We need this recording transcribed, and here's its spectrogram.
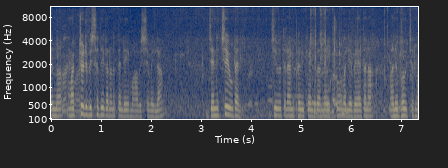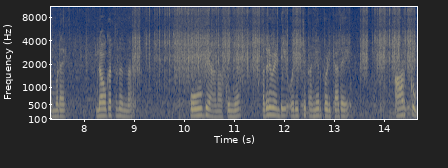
എന്ന് മറ്റൊരു വിശദീകരണത്തിന്റെയും ആവശ്യമില്ല. ജനിച്ചയുടൻ ജീവിതത്തിൽ അനുഭവിക്കേണ്ടി വന്ന ഏറ്റവും വലിയ വേദന അനുഭവിച്ച നമ്മുടെ ലോകത്ത് നിന്ന് പോവുകയാണ് ആ കുഞ്ഞ്. അതിനുവേണ്ടി ഒരിറ്റ് കണ്ണീർ പൊഴിക്കാതെ ആർക്കും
